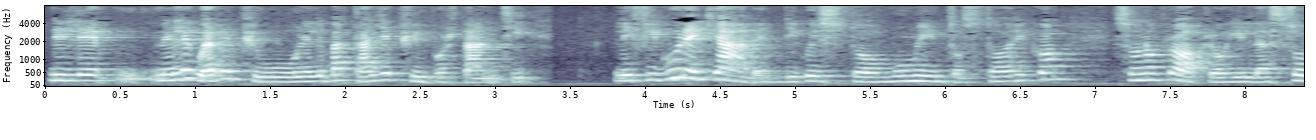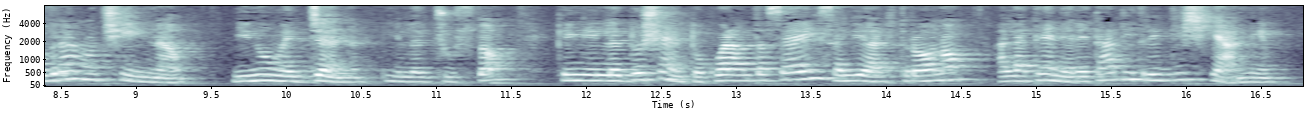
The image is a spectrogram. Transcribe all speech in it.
nelle, nelle, guerre più, nelle battaglie più importanti. Le figure chiave di questo momento storico sono proprio il sovrano Qin di nome Zhen il Giusto, che nel 246 salì al trono alla tenera età di 13 anni.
